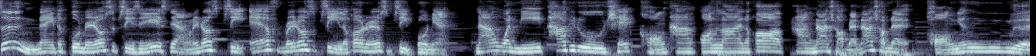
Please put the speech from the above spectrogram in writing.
ซึ่งในตระกูล Reno 14 Series อย่าง Reno 14F Reno 14 แล้วก็ Reno 14 Pro เนี่ยณวันนี้เท่าที่ดูเช็คของทางออนไลน์ แล้วก็ทางหน้าช็อปเนี่ยหน้าช็อปเนี่ยของยังเหลือ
